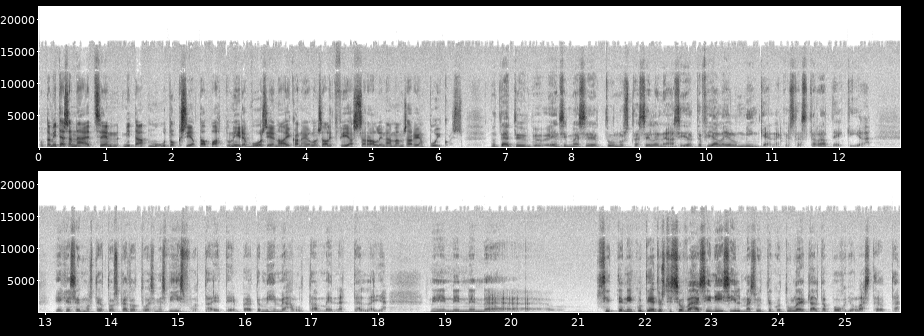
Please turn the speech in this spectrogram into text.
Mutta mitä sä näet sen, mitä muutoksia tapahtui niiden vuosien aikana, jolloin sä olit Fiassa rallin MM-sarjan puikoissa? No täytyy ensimmäisenä tunnustaa sellainen asia, että Fialla ei ollut minkäännäköistä strategiaa eikä semmoista, että olisi katsottu esimerkiksi viisi vuotta eteenpäin, että mihin me halutaan mennä tällä. Ja, niin, niin, niin, äh, sitten niin kuin tietysti se on vähän sinisilmäisyyttä, kun tulee täältä Pohjolasta, että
